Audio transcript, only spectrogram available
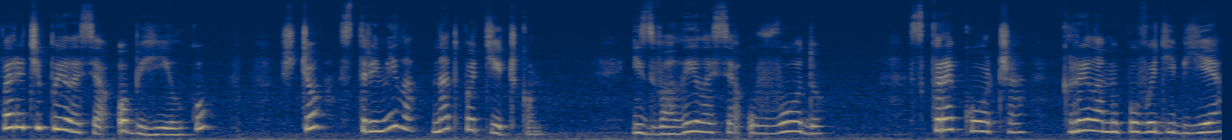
перечепилася об гілку, що стриміла над потічком, і звалилася у воду, скрекоча, крилами по воді б'є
